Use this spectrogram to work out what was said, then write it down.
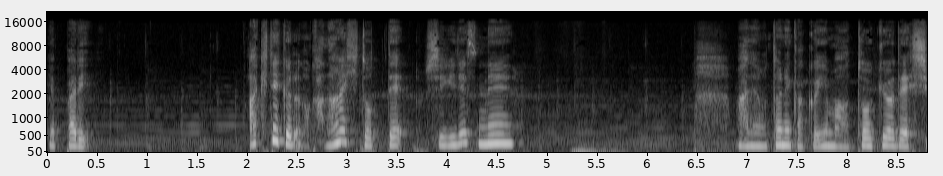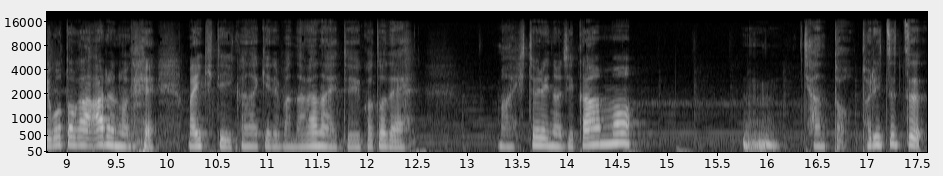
やっぱり飽きてくるのかな人って。不思議ですね。まあでもとにかく今東京で仕事があるので、まあ、生きていかなければならないということでまあ一人の時間も、うん、ちゃんと取りつつ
